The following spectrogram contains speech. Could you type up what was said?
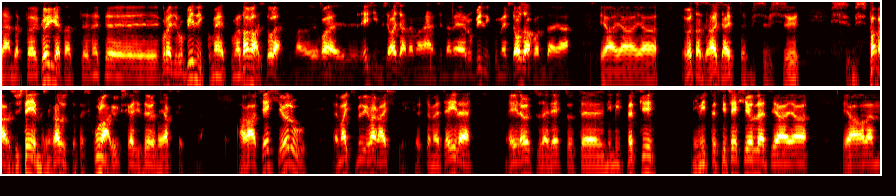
tähendab kõigepealt need eh, kuradi Rubilniku mehed, kui ma tagasi tulen, ma kohe esimese asjana ma lähen sinna meie Rubilniku meeste osakonda ja, ja, ja, ja, ja võtan selle asja ette, et mis, mis, mis, mis pagana süsteemi siin kasutatakse, kunagi ükski asi tööle ei hakka. aga Tšehhi õlu maitses muidugi väga hästi, ütleme, et eile, eile õhtul sai tehtud eh, nii mitmedki, nii mitmedki Tšehhi õlled ja, ja, ja olen,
